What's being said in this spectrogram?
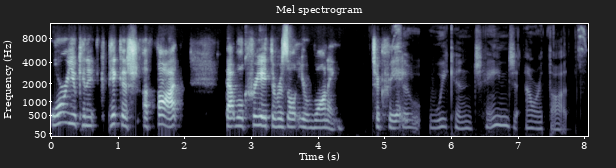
or you can pick a, a thought that will create the result you're wanting to create. So we can change our thoughts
